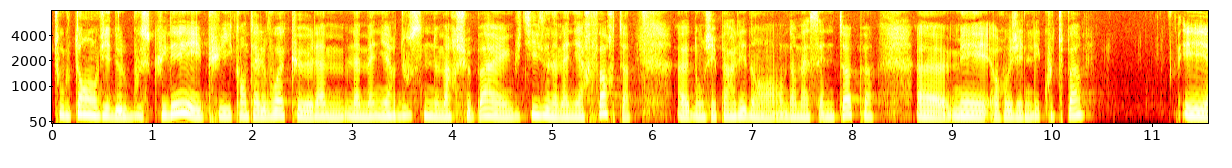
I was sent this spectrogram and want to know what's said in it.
tout le temps envie de le bousculer. Et puis quand elle voit que la, manière douce ne marche pas, elle utilise la manière forte, dont j'ai parlé dans, ma scène top. mais Roger ne l'écoute pas. Et,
